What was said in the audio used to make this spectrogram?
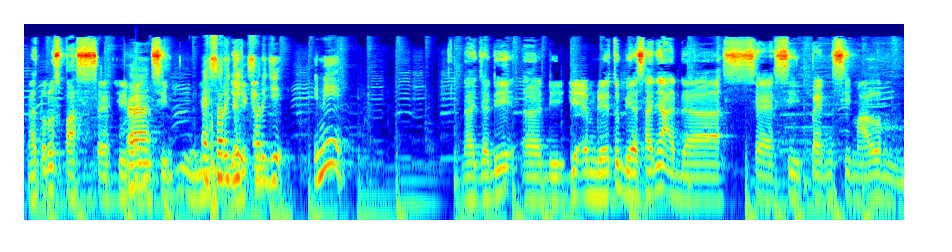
nah terus pas sesi Eh, pensi Eh sorry Ji, kan- sorry Ji. Ini nah jadi eh, di JMD itu biasanya ada sesi pensi malam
